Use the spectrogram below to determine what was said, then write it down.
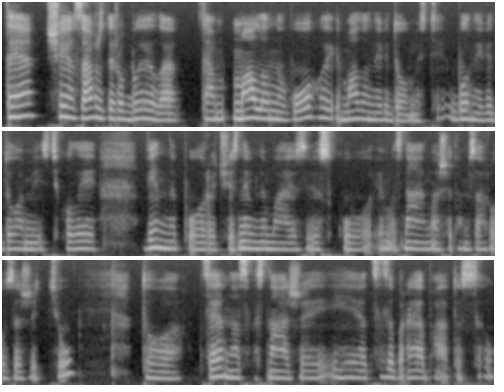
те, що я завжди робила. Там мало нового і мало невідомості, бо невідомість, коли він не поруч, і з ним немає зв'язку, і ми знаємо, що там загроза життю, то це нас виснажує і це забирає багато сил.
